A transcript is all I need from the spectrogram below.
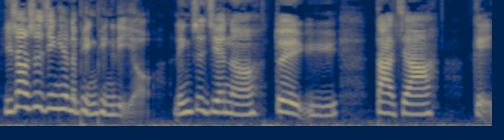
以上是今天的评评理哦。林志坚呢，对于大家给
